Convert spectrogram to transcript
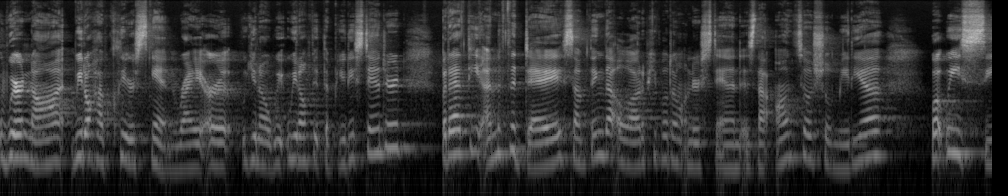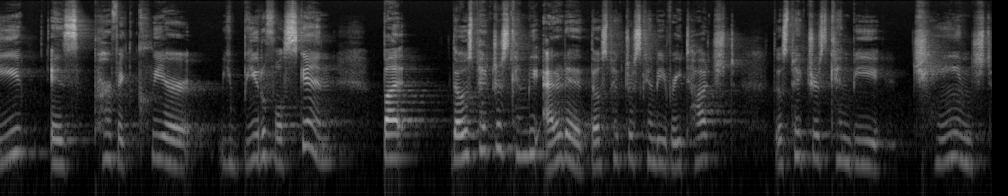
we're not we don't have clear skin right? Or you know we, we don't fit the beauty standard. But at the end of the day something that a lot of people don't understand is that on social media what we see is perfect clear beautiful skin. But those pictures can be edited. Those pictures can be retouched. Those pictures can be changed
